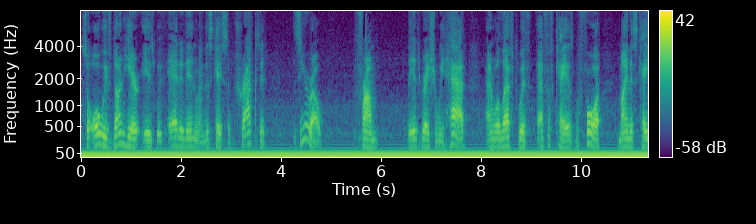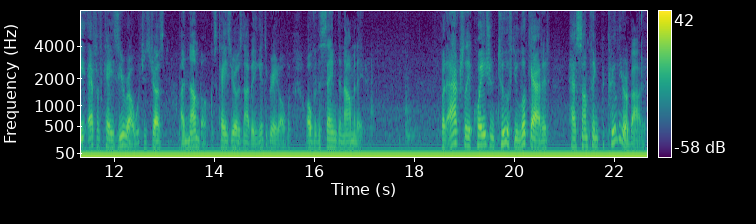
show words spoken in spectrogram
So all we've done here is we've added in, or in this case subtracted, 0 from the integration we had, and we're left with f of k as before minus k f of k0, which is just a number, because k0 is not being integrated over, over the same denominator. But actually, equation 2, if you look at it, has something peculiar about it.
